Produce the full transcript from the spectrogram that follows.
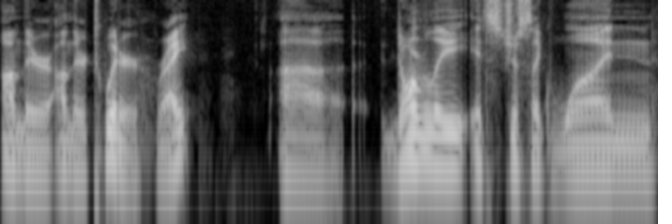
on their on their Twitter, right? Uh normally it's just like one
